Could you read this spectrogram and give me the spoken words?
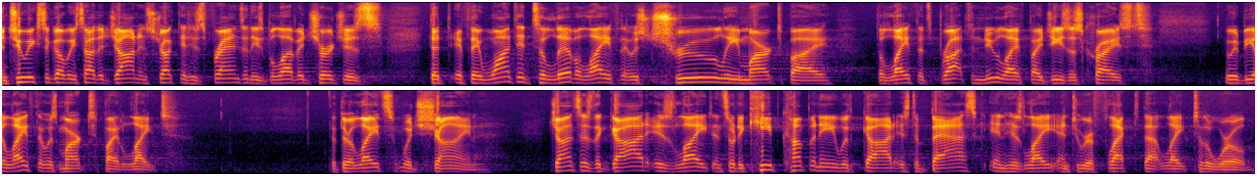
And two weeks ago, we saw that John instructed his friends in these beloved churches that if they wanted to live a life that was truly marked by the life that's brought to new life by Jesus Christ, it would be a life that was marked by light, that their lights would shine. John says that God is light, and so to keep company with God is to bask in his light and to reflect that light to the world.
